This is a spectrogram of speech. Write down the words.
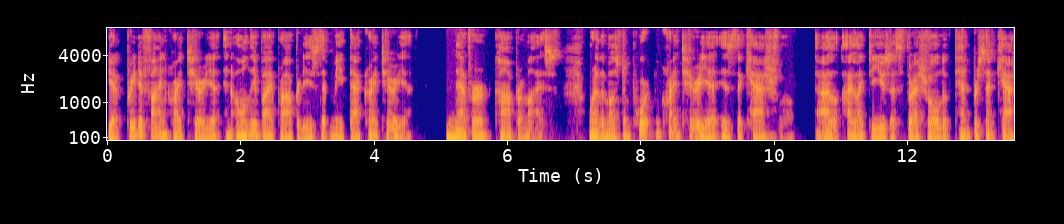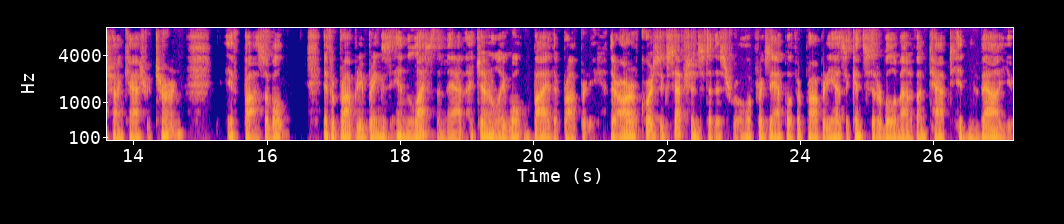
you have predefined criteria and only buy properties that meet that criteria. Never compromise one of the most important criteria is the cash flow. I, I like to use a threshold of 10% cash on cash return if possible. If a property brings in less than that, I generally won't buy the property. There are, of course, exceptions to this rule. For example, if a property has a considerable amount of untapped hidden value.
